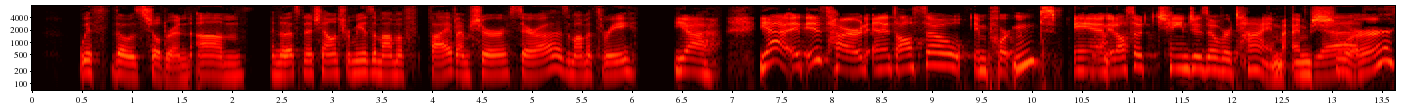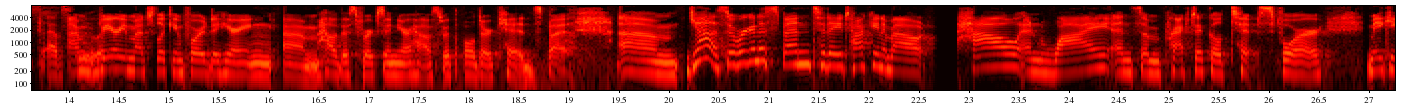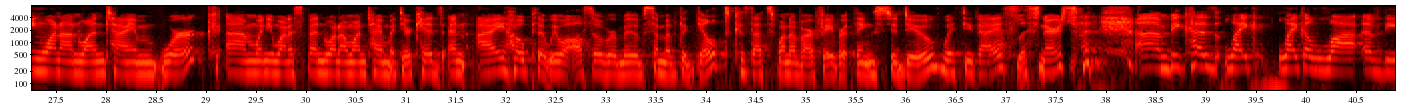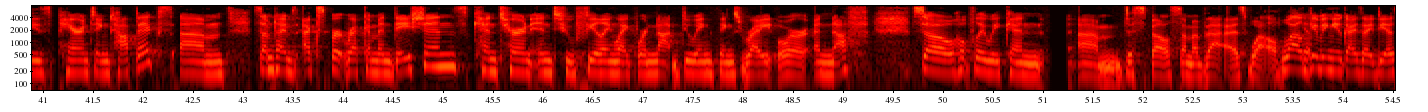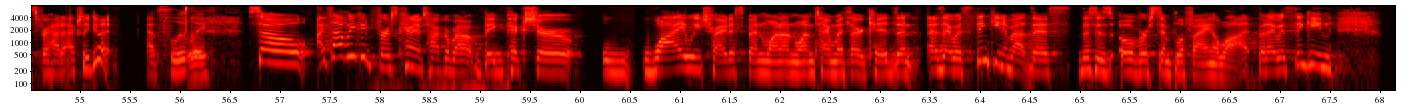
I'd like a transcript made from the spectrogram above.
with those children. Um, I know that's been a challenge for me as a mom of five. I'm sure Sarah, as a mom of three, yeah. Yeah, it is hard and it's also important and yeah. it also changes over time, I'm yes, sure. Absolutely. I'm very much looking forward to hearing um, how this works in your house with older kids. But um, yeah, so we're going to spend today talking about how and why and some practical tips for making one-on-one time work um, when you want to spend one-on-one time with your kids. And i hope that we will also remove some of the guilt because that's one of our favorite things to do with you guys yes. listeners. Um, because like like a lot of these parenting topics um, sometimes expert recommendations can turn into feeling like we're not doing things right or enough. So hopefully we can um, dispel some of that as well while yep. giving you guys ideas for how to actually do it. Absolutely. So I thought we could first kind of talk about big picture why we try to spend one-on-one time with our kids and as i was thinking about this this is oversimplifying a lot but i was thinking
